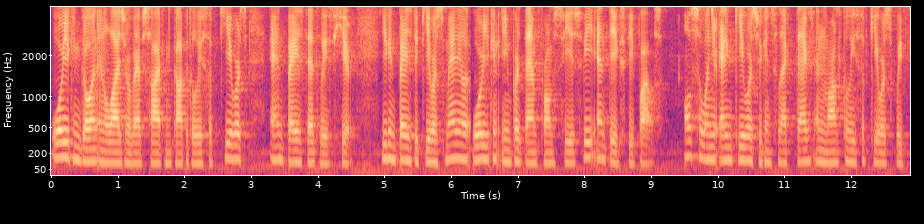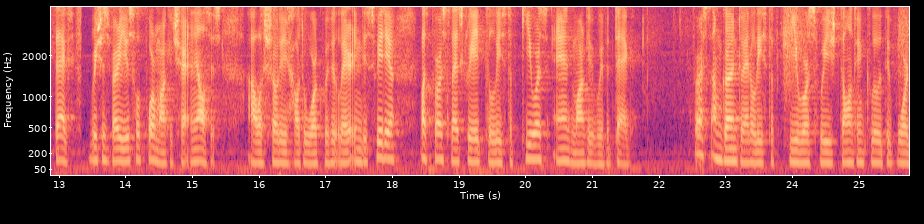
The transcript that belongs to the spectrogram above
or you can go and analyze your website and copy the list of keywords and paste that list here. You can paste the keywords manually or you can import them from CSV and TXT files. Also, when you're adding keywords, you can select tags and mark the list of keywords with tags, which is very useful for market share analysis. I will show you how to work with it later in this video, but first let's create the list of keywords and mark it with a tag. First, I'm going to add a list of keywords which don't include the word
